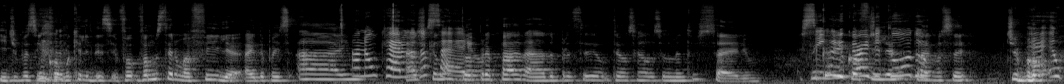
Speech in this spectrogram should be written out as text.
e, tipo assim, como que ele decide? Vamos ter uma filha? Aí depois, ai. Ah, não quero nada Acho que sério. eu não tô preparado pra ter, ter um relacionamento sério. Sim, Fica e pior de tudo. Pra você. Tipo. É, eu,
